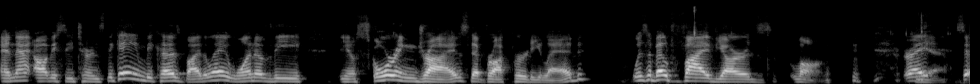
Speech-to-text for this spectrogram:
And that obviously turns the game because, by the way, one of the you know scoring drives that Brock Purdy led was about five yards long. right? Yeah. So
